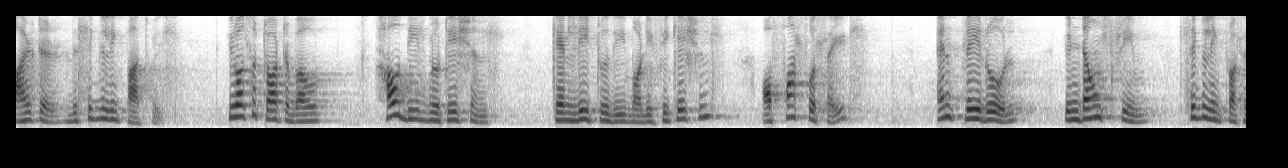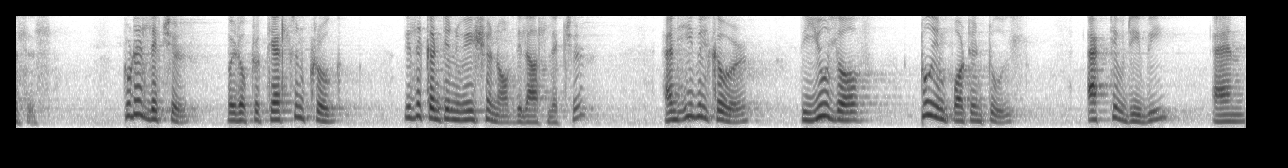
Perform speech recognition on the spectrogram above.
alter the signaling pathways. You also taught about how these mutations can lead to the modifications of phosphosites and play role in downstream signaling processes. Today's lecture by Dr. Karsten Krug is a continuation of the last lecture and he will cover the use of two important tools ActiveDB and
